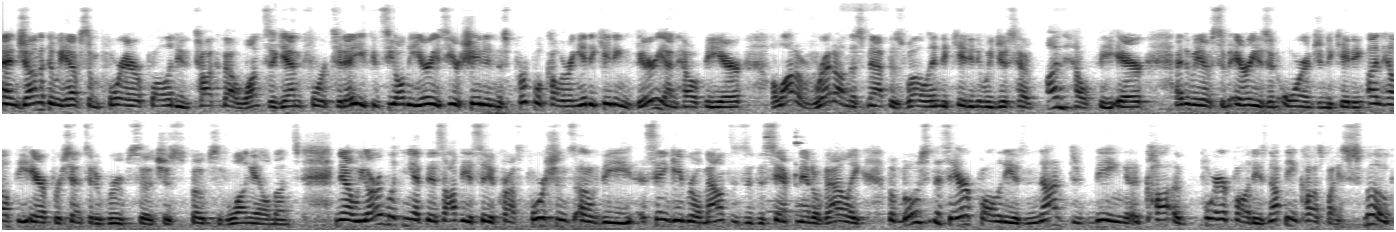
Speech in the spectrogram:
And Jonathan, we have some poor air quality to talk about once again for today. You can see all the areas here shaded in this purple coloring indicating very unhealthy air. A lot of red on this map as well indicating that we just have unhealthy air. And then we have some areas in orange indicating unhealthy air for sensitive groups such as folks with lung ailments. Now we are looking at this obviously across portions of the San Gabriel Mountains of the San Fernando Valley, but most of this air quality is not being, poor air quality is not being caused by smoke,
